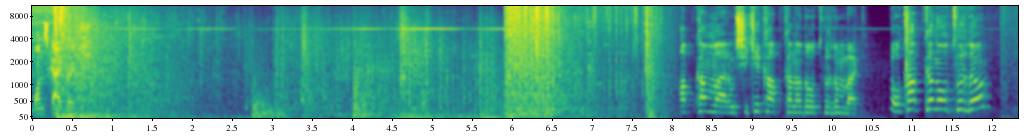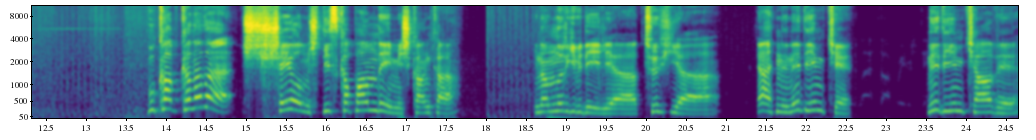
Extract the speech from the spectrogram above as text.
One sky bridge. Kapkan varmış. iki kapkana da oturdum bak. O kapkana oturdum. Bu kapkana da şey olmuş. Diz kapağım değmiş kanka. İnanılır gibi değil ya. Tüh ya. Yani ne diyeyim ki? Ne diyeyim ki abi?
